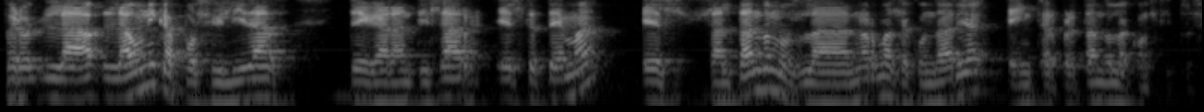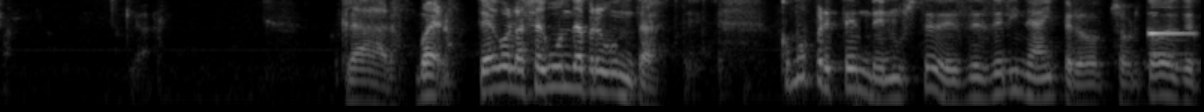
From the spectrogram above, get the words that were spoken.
Pero la, la única posibilidad de garantizar este tema es saltándonos la norma secundaria e interpretando la Constitución. Claro. Claro. Bueno, te hago la segunda pregunta. ¿Cómo pretenden ustedes desde el INAI, pero sobre todo desde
